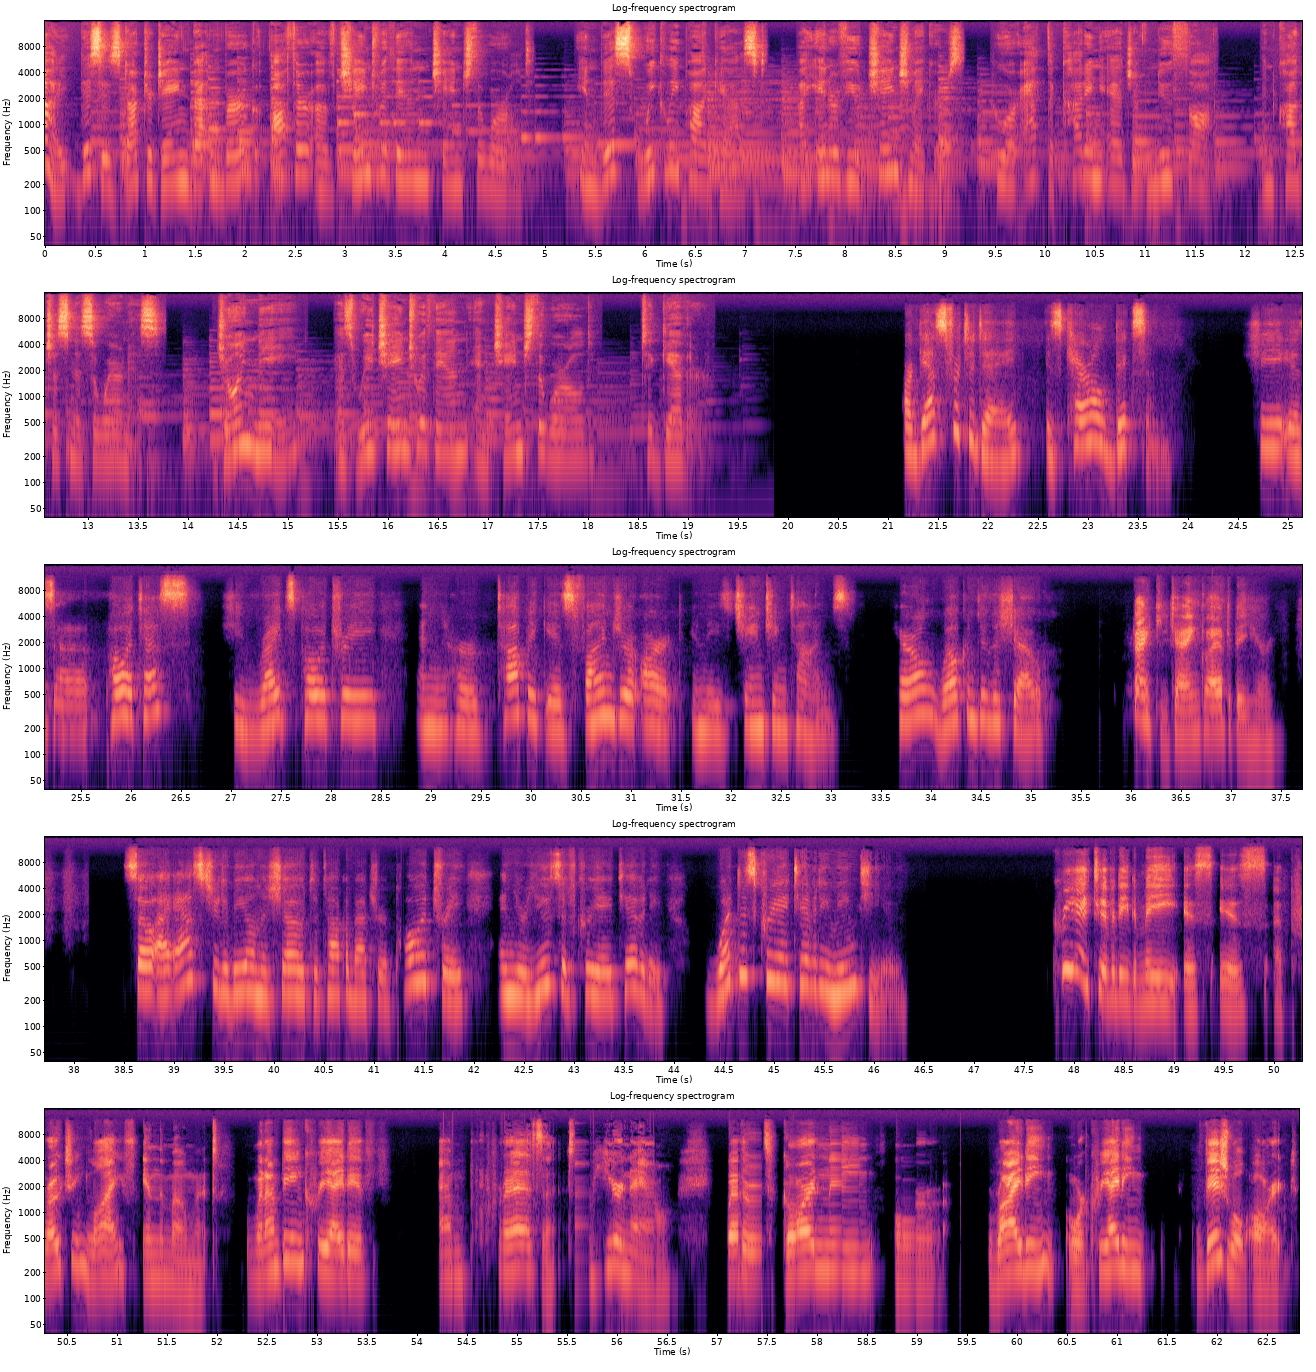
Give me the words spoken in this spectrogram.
Hi, this is Dr. Jane Battenberg, author of Change Within, Change the World. In this weekly podcast, I interview changemakers who are at the cutting edge of new thought and consciousness awareness. Join me as we change within and change the world together. Our guest for today is Carol Dixon. She is a poetess, she writes poetry, and her topic is Find Your Art in These Changing Times. Carol, welcome to the show. Thank you, Jane. Glad to be here. So, I asked you to be on the show to talk about your poetry and your use of creativity. What does creativity mean to you? Creativity to me is is approaching life in the moment. When I'm being creative, I'm present. I'm here now. Whether it's gardening or writing or creating visual art,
